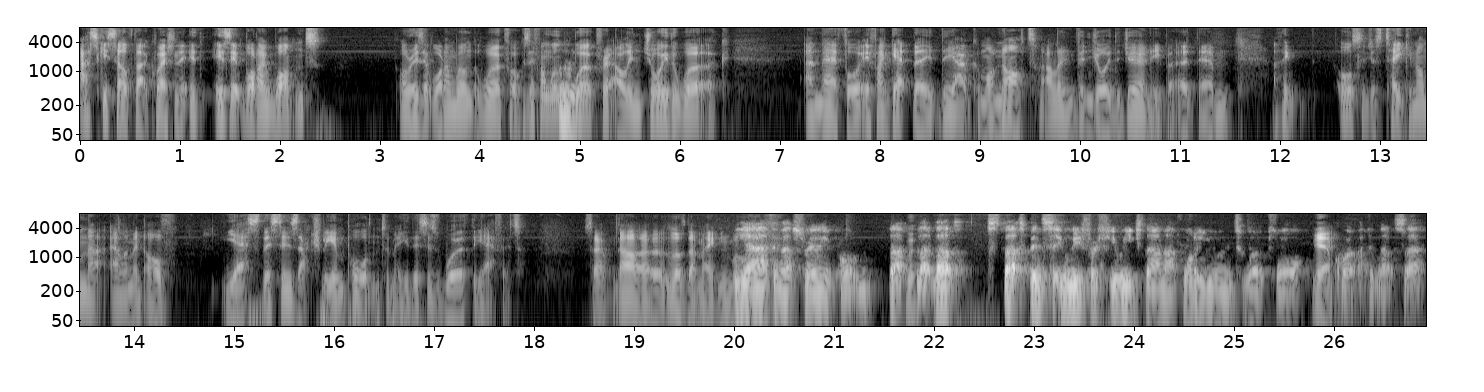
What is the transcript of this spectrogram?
ask yourself that question? Is, it what I want, or is it what I'm willing to work for? Because if I'm willing to work for it, I'll enjoy the work, and therefore, if I get the the outcome or not, I'll have enjoyed the journey. But uh, um, I think also just taking on that element of yes, this is actually important to me. This is worth the effort. So, oh, I love that, mate. And we'll, yeah, I uh, think that's really important. That, that that's that's been sitting with me for a few weeks now. That what are you willing to work for? Yeah. Quite, I think that's a,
